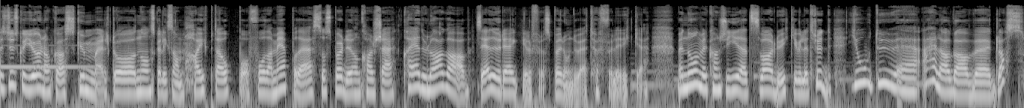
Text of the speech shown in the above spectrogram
Hvis du skal gjøre noe skummelt, og noen skal liksom hype deg opp og få deg med på det, så spør de kanskje hva er du laga av? Så er det jo regel for å spørre om du er tøff eller ikke. Men noen vil kanskje gi deg et svar du ikke ville trodd. Jo, du, eh, jeg er laga av eh, glass.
